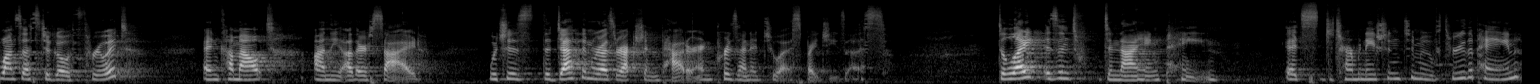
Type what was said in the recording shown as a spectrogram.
wants us to go through it and come out on the other side, which is the death and resurrection pattern presented to us by Jesus. Delight isn't denying pain, it's determination to move through the pain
